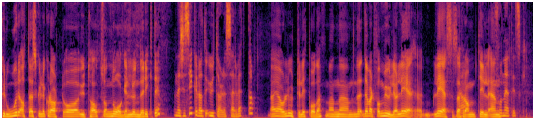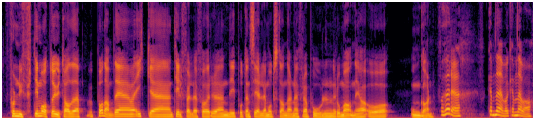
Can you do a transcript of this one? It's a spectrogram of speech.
tror at jeg skulle klart å uttalt sånn noenlunde riktig. Men det er ikke sikkert at det uttales servett, da? Nei, jeg lurte litt på det, men eh, det, er i hvert fall mulig å le, lese seg ja, fram til en fonetisk. fornuftig måte å uttale det på. Da. Det er ikke tilfellet for eh, de potensielle motstanderne fra Polen, Romania og Ungarn. Få høre. Hvem det var? Hvem det var?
